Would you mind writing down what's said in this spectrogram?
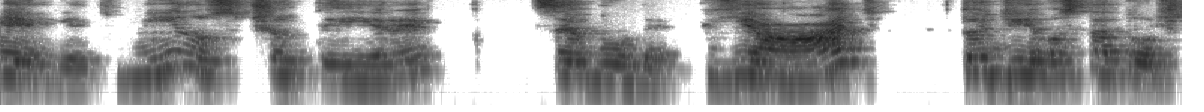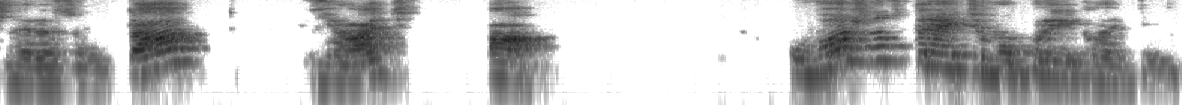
9 мінус 4, це буде 5, тоді остаточний результат 5а. Уважно в третьому прикладі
